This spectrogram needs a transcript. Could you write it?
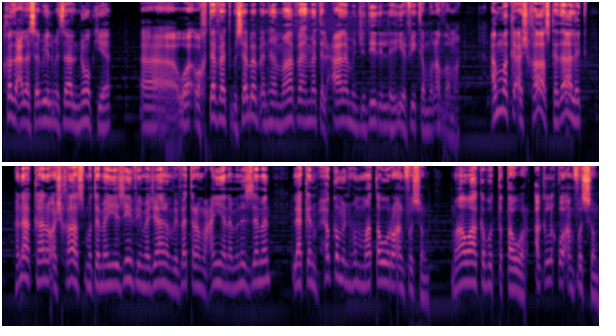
خذ على سبيل المثال نوكيا آه، واختفت بسبب إنها ما فهمت العالم الجديد اللي هي فيه كمنظمة. أما كأشخاص كذلك هناك كانوا أشخاص متميزين في مجالهم في فترة معينة من الزمن لكن بحكم أنهم ما طوروا أنفسهم ما واكبوا التطور أغلقوا أنفسهم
